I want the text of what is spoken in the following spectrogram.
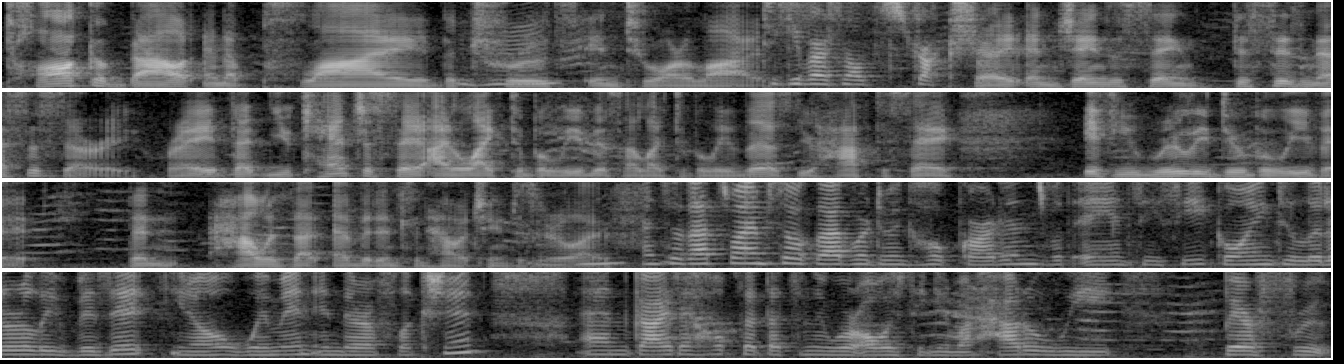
talk about and apply the truths into our lives. Mm-hmm. To give ourselves structure. right? And James is saying this is necessary, right? That you can't just say I like to believe this, I like to believe this. You have to say if you really do believe it, then how is that evidence and how it changes your mm-hmm. life? And so that's why I'm so glad we're doing Hope Gardens with ANCC, going to literally visit, you know, women in their affliction. And guys, I hope that that's something we're always thinking about. How do we bear fruit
